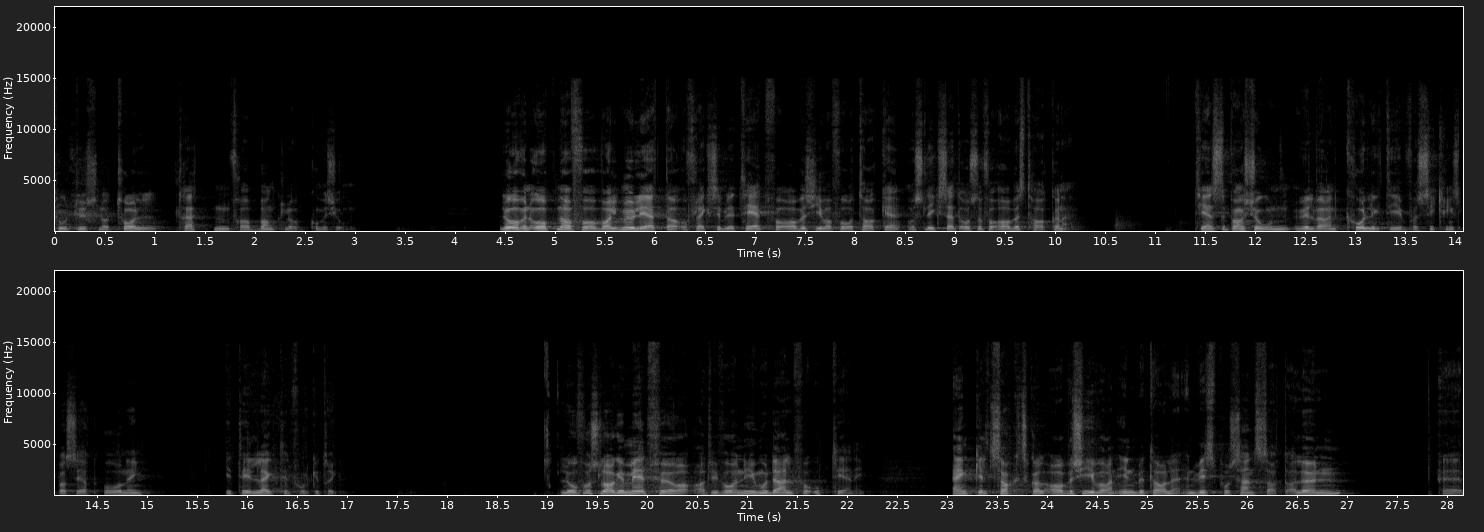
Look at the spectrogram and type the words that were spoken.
2012-13 eh, fra Banklovkommisjonen. Loven åpner for valgmuligheter og fleksibilitet for arbeidsgiverforetaket, og slik sett også for arbeidstakerne. Tjenestepensjonen vil være en kollektiv forsikringsbasert ordning i tillegg til folketrygden. Lovforslaget medfører at vi får en ny modell for opptjening. Enkelt sagt skal arbeidsgiveren innbetale en viss prosentsats av lønnen eh,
